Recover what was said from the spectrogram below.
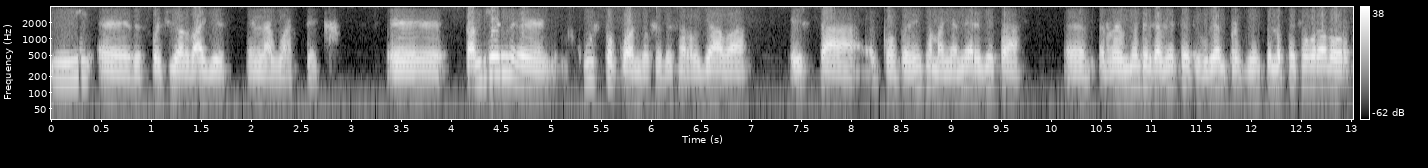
y eh, después Ciudad Valles en la Huasteca. Eh, también, eh, justo cuando se desarrollaba esta conferencia mañanera y esta eh, reunión del Gabinete de Seguridad del presidente López Obrador,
